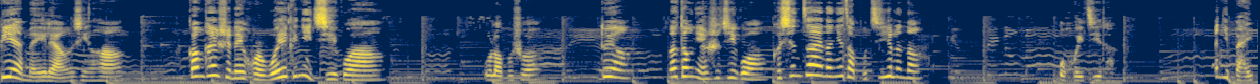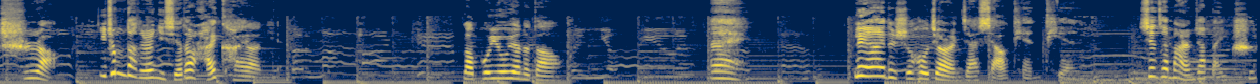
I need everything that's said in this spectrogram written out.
别没良心哈！刚开始那会儿我也给你寄过啊。”我老婆说：“对啊，那当年是寄过，可现在呢？你咋不寄了呢？”我回击他：“哎，你白痴啊！”你这么大的人，你鞋带还开啊你？老婆幽怨的道：“哎，恋爱的时候叫人家小甜甜，现在骂人家白痴。”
